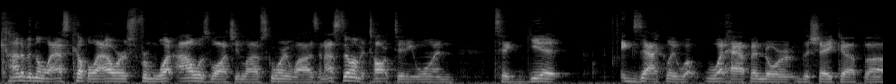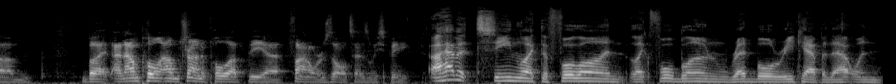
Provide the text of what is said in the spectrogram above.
kind of in the last couple hours from what I was watching live scoring wise and I still haven't talked to anyone to get exactly what what happened or the shakeup um but and I'm pulling I'm trying to pull up the uh, final results as we speak. I haven't seen like the full on, like full blown Red Bull recap of that one,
